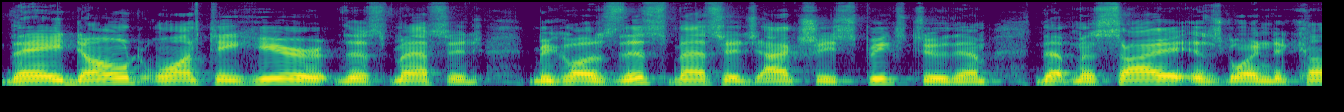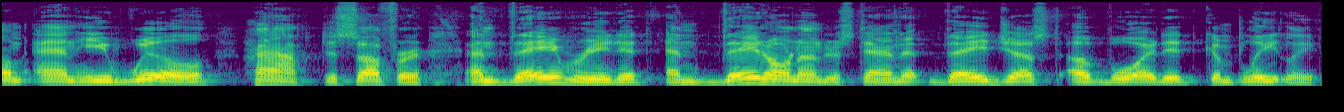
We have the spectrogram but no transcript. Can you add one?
They don't want to hear this message because this message actually speaks to them that Messiah is going to come and he will have to suffer. And they read it and they don't understand it. They just avoid it completely.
